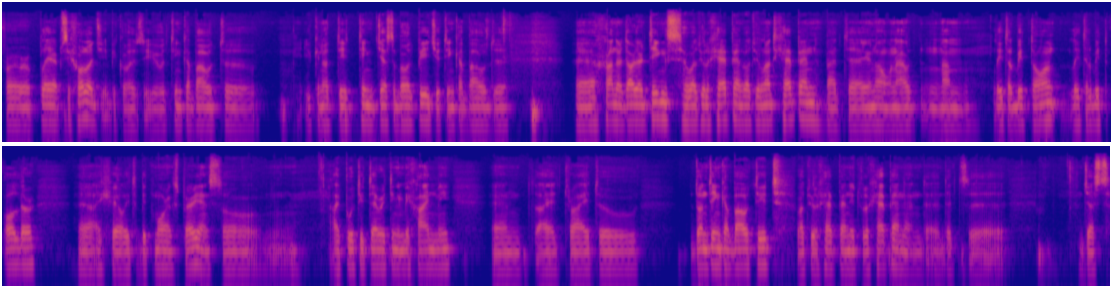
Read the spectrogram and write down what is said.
for player psychology because you think about you cannot think just about pitch you think about uh, hundred other things, what will happen, what will not happen. But uh, you know, now I'm little bit on, little bit older. Uh, I have a little bit more experience, so um, I put it everything behind me, and I try to don't think about it. What will happen, it will happen, and uh, that's uh, just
